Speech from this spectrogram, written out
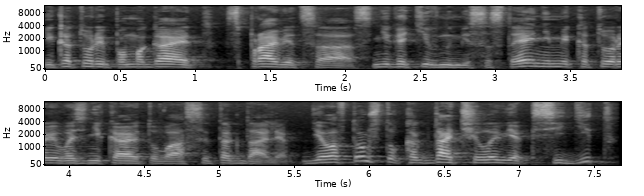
и который помогает справиться с негативными состояниями, которые возникают у вас и так далее. Дело в том, что когда человек сидит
